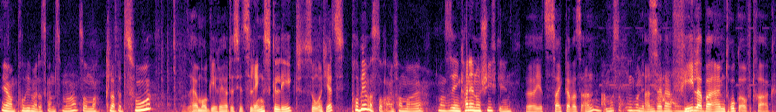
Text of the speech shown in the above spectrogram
ja, probieren wir das Ganze mal. So, mach Klappe zu. Also Herr Maugeri hat es jetzt längs gelegt. So, und jetzt? Probieren wir es doch einfach mal. Mal sehen, kann ja nur schief gehen. Äh, jetzt zeigt er was an. Da muss doch irgendwo eine Anwender, Zahl Fehler bei einem Druckauftrag.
